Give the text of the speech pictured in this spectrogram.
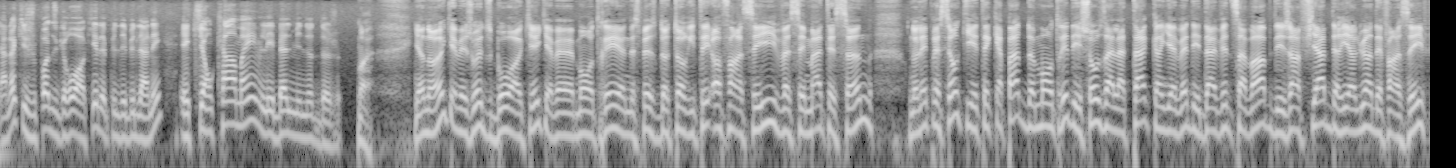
Il y en a qui jouent pas du gros hockey depuis le début de l'année et qui ont quand même les belles minutes de jeu. Ouais. Il y en a un qui avait joué du beau hockey, qui avait montré une espèce d'autorité offensive, c'est Matheson. On a l'impression qu'il était capable de montrer des choses à l'attaque quand il y avait des David Savard, des gens fiables derrière lui en défensive.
